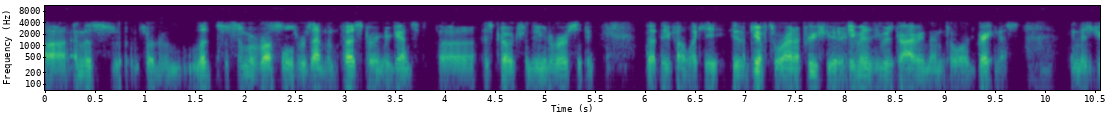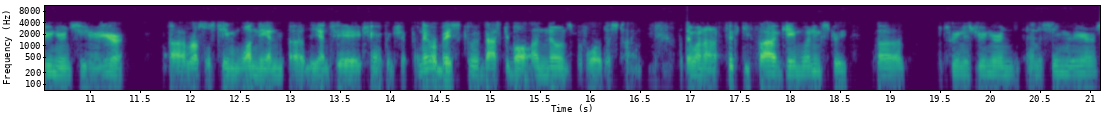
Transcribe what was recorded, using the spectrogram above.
Uh, and this sort of led to some of Russell's resentment festering against uh, his coach in the university, that he felt like he, his gifts were unappreciated, even as he was driving them toward greatness. In his junior and senior year, uh, Russell's team won the uh, the NCAA championship, and they were basically basketball unknowns before this time. But they went on a 55 game winning streak uh, between his junior and, and his senior years,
